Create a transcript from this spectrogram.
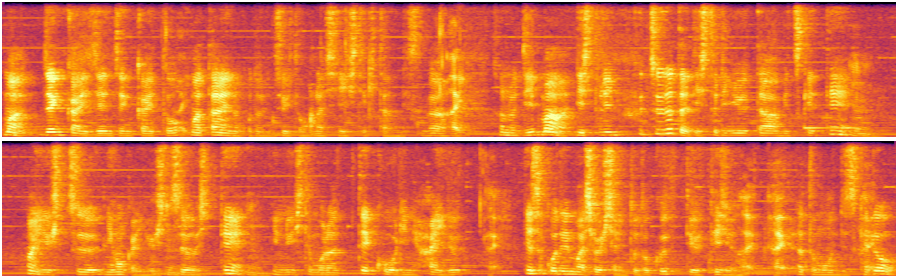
まあ、前回前々回と、はい。まあ、単位のことについてお話ししてきたんですが、はい、そのまあ、ディストリ普通だったらディストリビューターを見つけて、うん。まあ、輸出日本から輸出をして、うん。輸入してもらって小売りに入る。はい。でそこでまあ消費者に届くっていう手順だと思うんですけど、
